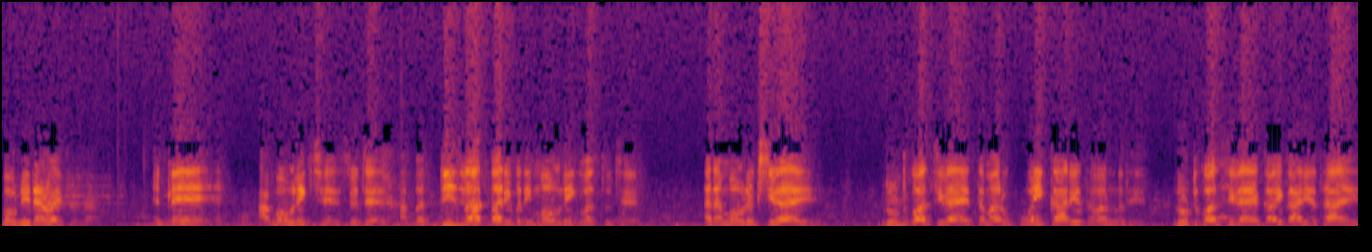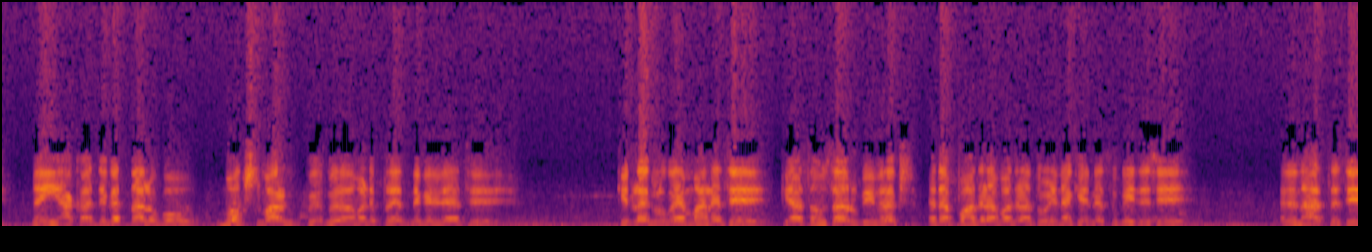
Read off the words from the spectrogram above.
બહુ નીડર હોય પ્રજા એટલે આ મૌલિક છે. શું છે? આ બધી જ વાત મારી બધી મૌલિક વસ્તુ છે. અને મૌલિક સિવાય રૂટ કોઝ સિવાય તમારું કોઈ કાર્ય થવાનું નથી. રૂટ કોઝ સિવાય કઈ કાર્ય થાય નહીં. આખા જગતના લોકો મોક્ષ માર્ગ મેળવવા માટે પ્રયત્ન કરી રહ્યા છે. કેટલાક લોકો એમ માને છે કે આ સંસાર રૂપી વૃક્ષ એના પાંદડા પાંદડા તોડી નાખે એટલે સુકાઈ જશે અને નાશ થશે.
